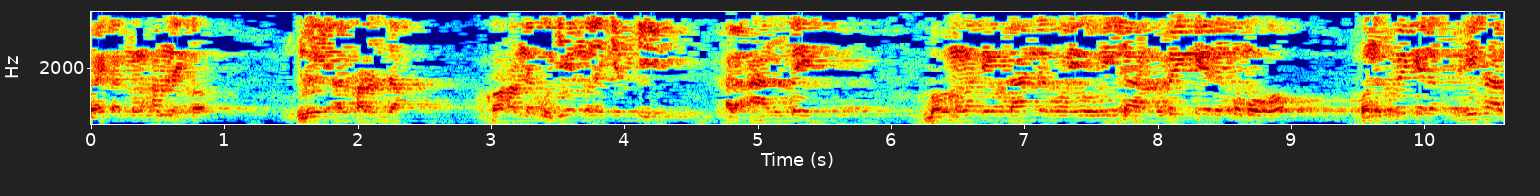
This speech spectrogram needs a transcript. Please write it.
waykat moom xam nañ ko muy alfarazdax koo xam ne ku jéem la jëm ci al aalu bay boobu ma nga teew daan ne ko yow Hicham bu fekkee ne xamoo ko wala bu fekkee ne Hicham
